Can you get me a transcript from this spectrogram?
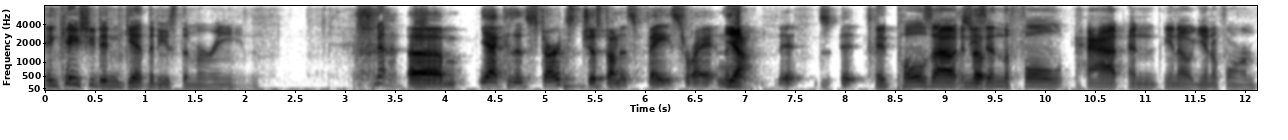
In case you didn't get that he's the Marine. No, Um, yeah, because it starts just on his face, right? And then Yeah. It, it, it pulls out and So- he's in the full hat and, you know, uniform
